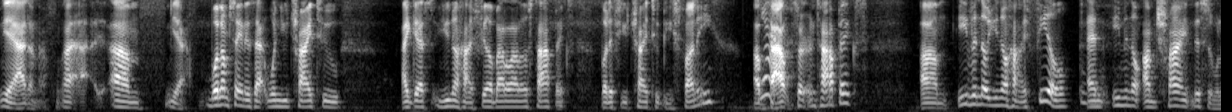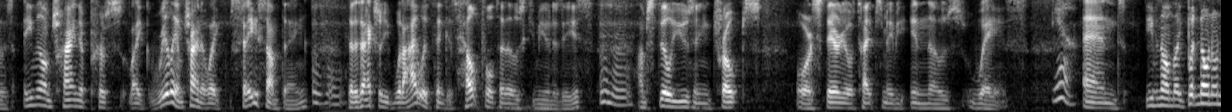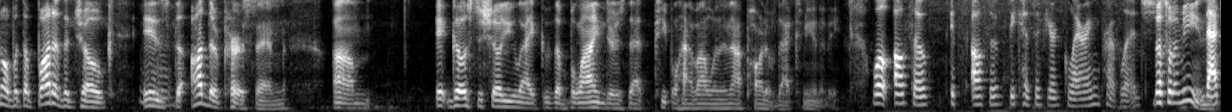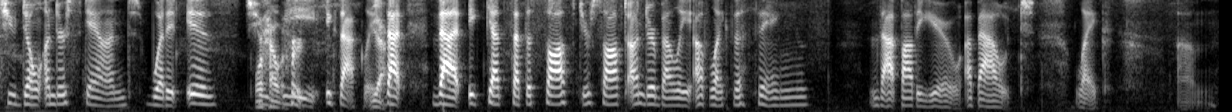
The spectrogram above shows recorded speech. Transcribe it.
yeah, I don't know. I, I, um, yeah, what I'm saying is that when you try to, I guess you know how I feel about a lot of those topics. But if you try to be funny about certain topics, um, even though you know how I feel, and even though I'm trying, this is what it is. Even though I'm trying to, pers- like, really, I'm trying to like say something that is actually what I would think is helpful to those communities. I'm still using tropes or stereotypes, maybe in those ways. Yeah. And even though I'm like, but no, no, no, but the butt of the joke is the other person. Um, it goes to show you like the blinders that people have on when they're not part of that community. Well, also, it's also because of your glaring privilege That's what I mean. that you don't understand what it is to Or how it hurts. exactly Yeah. that that it gets at the soft your soft underbelly of like the things that bother you about like um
